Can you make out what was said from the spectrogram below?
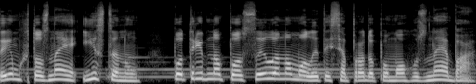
Тим, хто знає істину, потрібно посилено молитися про допомогу з неба.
